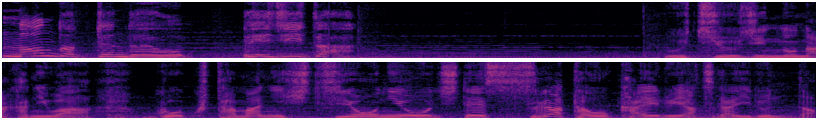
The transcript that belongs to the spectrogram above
何だってんだよベジータ。宇宙人の中にはごくたまに必要に応じて姿を変える奴がいるんだ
